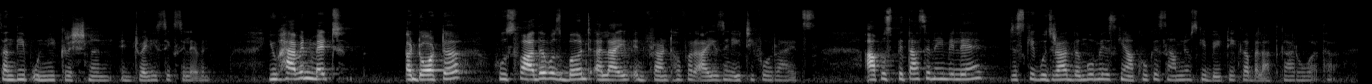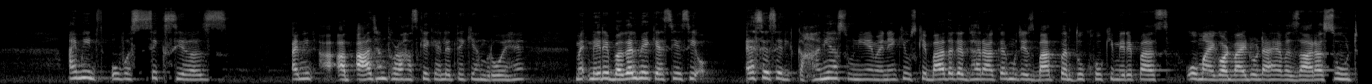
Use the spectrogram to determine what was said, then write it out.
Sandeep Unni Krishnan in twenty six you haven't met a daughter whose father was burnt alive in front of her eyes in 84 riots. आप उस पिता से नहीं मिले हैं, जिसके गुजरात दंगों में, जिसकी आँखों के सामने उसकी बेटी का बलात्कार हुआ था। I mean over six years I mean अब आज हम थोड़ा हंस के कह लेते हैं कि हम रोए हैं। मेरे बगल में एक ऐसी ऐसी, ऐसे ऐसे कहानियाँ सुनी है मैंने कि उसके बाद अगर घर आकर मुझे इस बात पर दुख हो कि मेरे पास ओ my God why don't I have a Zara suit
